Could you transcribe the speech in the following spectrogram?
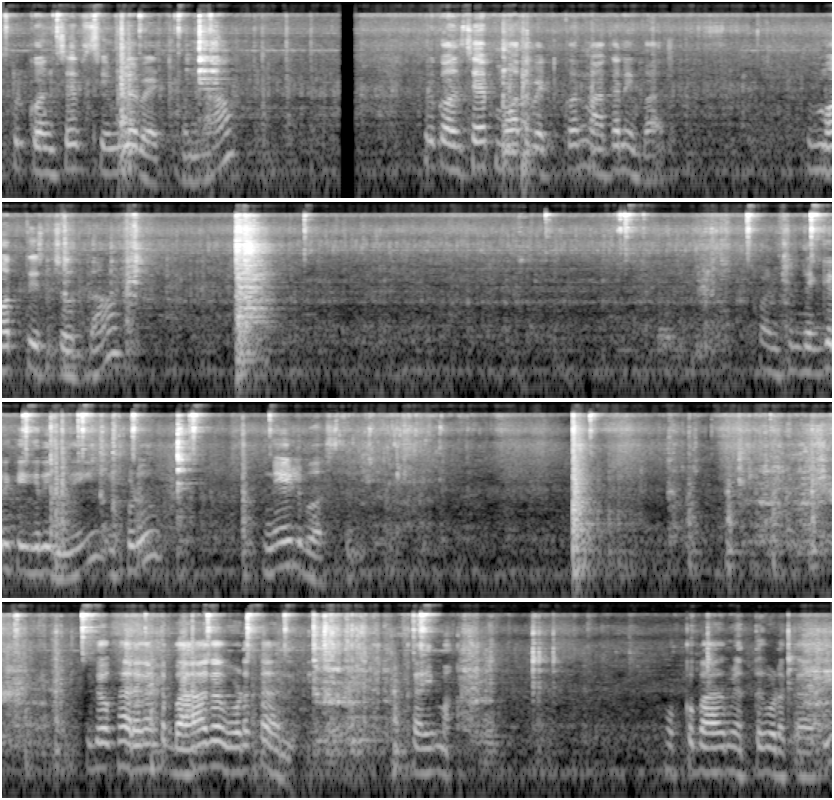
ఇప్పుడు కొంచెంసేపు సిమ్లో పెట్టుకుందాం. ఇప్పుడు కొంచెంసేపు మూత పెట్టుకొని మగ్గనివ్వాలి. మూత తీసి చూద్దాం. కొంచెం దగ్గరికి ఎగిరింది. ఇప్పుడు నీళ్ళు పోస్తుంది ఇది ఒక అరగంట బాగా ఉడకాలి. కైమ ఒక్క బాగా మెత్తగా ఉడకాలి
